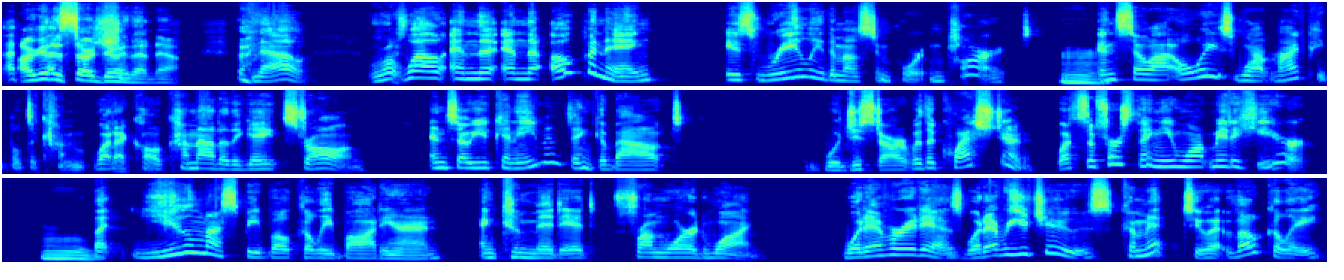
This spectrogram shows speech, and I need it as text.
I'm gonna start doing that now. no. Well- Well, and the and the opening is really the most important part. Mm, And so I always want my people to come, what I call come out of the gate strong. And so you can even think about would you start with a question? What's the first thing you want me to hear? mm, But you must be vocally bought in and committed from word one. Whatever it is, whatever you choose, commit to it vocally.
